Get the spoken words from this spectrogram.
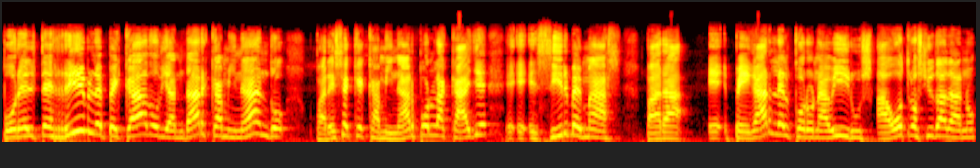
por el terrible pecado de andar caminando. Parece que caminar por la calle eh, eh, sirve más para eh, pegarle el coronavirus a otro ciudadano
